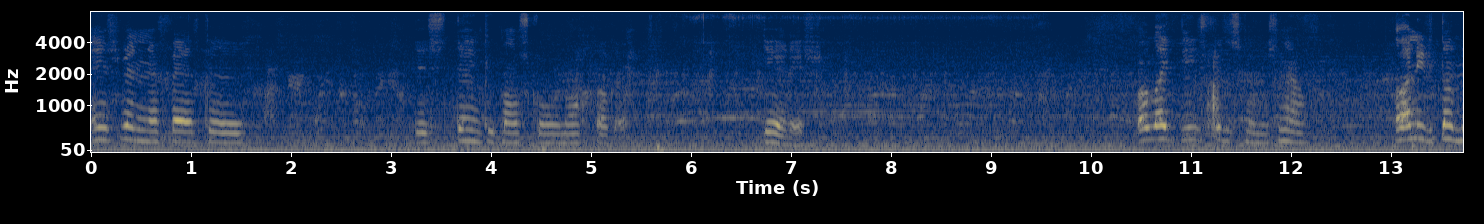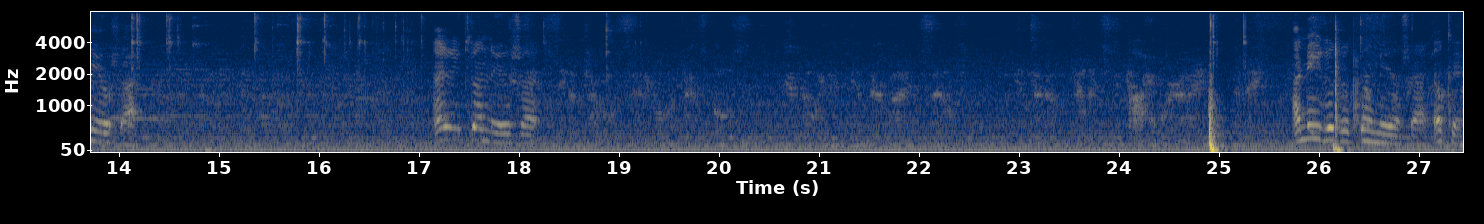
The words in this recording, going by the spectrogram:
Ain't spinning that fast because this thing keep on screwing off. Okay. There it is. I like these fidget spinners now. Oh, I need a thumbnail shot. I need a thumbnail shot. I needed a thumbnail shot. Okay.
